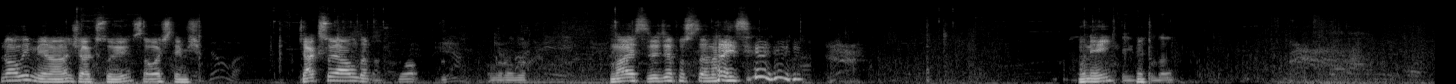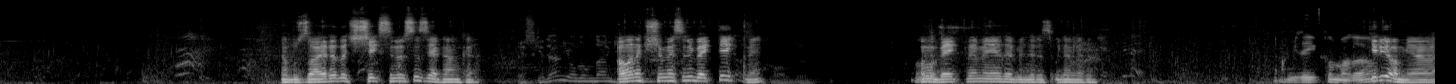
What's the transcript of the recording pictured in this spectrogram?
şunu alayım ya Jaxo'yu. Savaş demişim. Jaxo'yu aldım. Olur olur. Nice Recep Usta nice. bu ne? Ya bu Zyra da çiçek sınırsız ya kanka. Eskiden yolumdan Havanın küçülmesini bekleyek mi? Ama beklemeye de biliriz bilemedim. Bize yıkılmadı o. Giriyorum ya.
